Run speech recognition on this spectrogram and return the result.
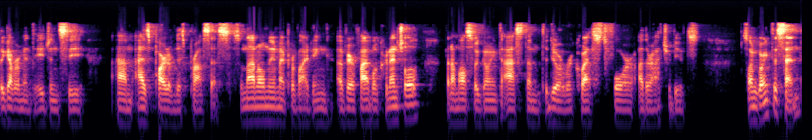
the government agency um, as part of this process. So not only am I providing a verifiable credential, but I'm also going to ask them to do a request for other attributes. So I'm going to send.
